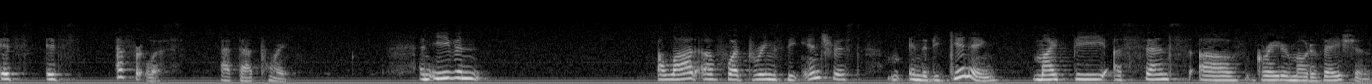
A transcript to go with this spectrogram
It's, it's effortless at that point. And even a lot of what brings the interest in the beginning might be a sense of greater motivation.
